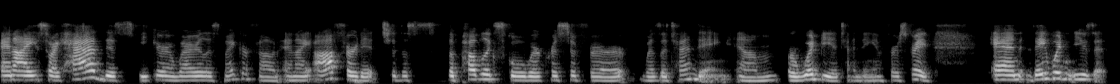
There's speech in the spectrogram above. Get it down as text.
and I so I had this speaker and wireless microphone, and I offered it to the, the public school where Christopher was attending um, or would be attending in first grade, and they wouldn't use it.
